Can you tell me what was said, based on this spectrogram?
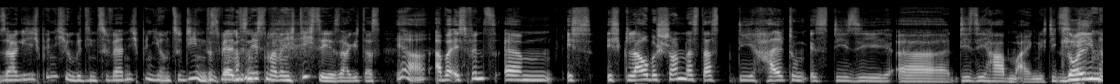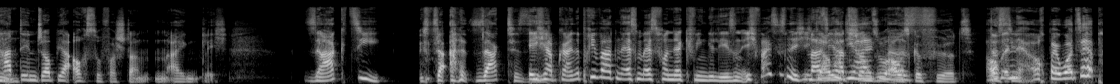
sage ich, ich bin nicht hier, um bedient zu werden, ich bin hier, um zu dienen. Das wäre das nächste Mal, wenn ich dich sehe, sage ich das. Ja, aber ich finde ähm, ich, ich glaube schon, dass das die Haltung ist, die sie, äh, die sie haben eigentlich. Die Queen Sollten. hat den Job ja auch so verstanden eigentlich. Sagt sie. Sa sagte sie. Ich habe keine privaten SMS von der Queen gelesen. Ich weiß es nicht. Ich Na, glaube, sie hat die schon so ausgeführt. Auch, in, sie, auch bei WhatsApp.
